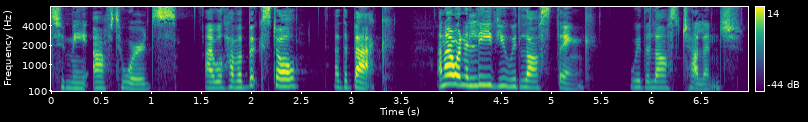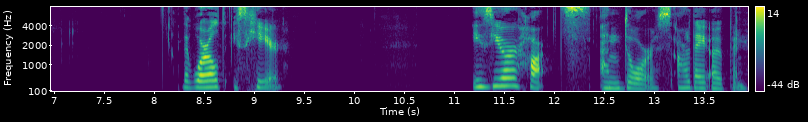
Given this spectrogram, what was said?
to me afterwards. I will have a book stall at the back. And I want to leave you with last thing, with the last challenge. The world is here. Is your hearts and doors are they open?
